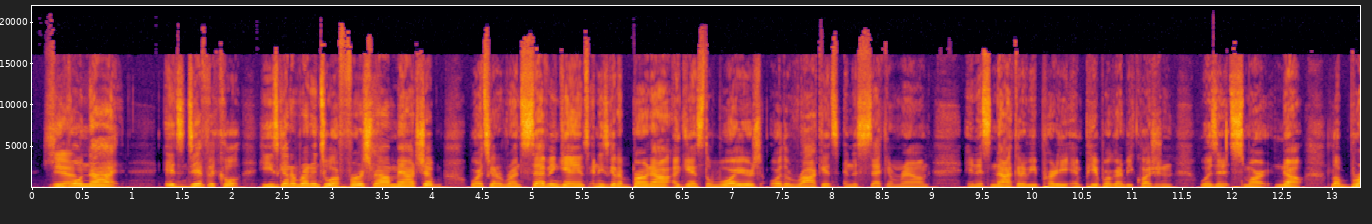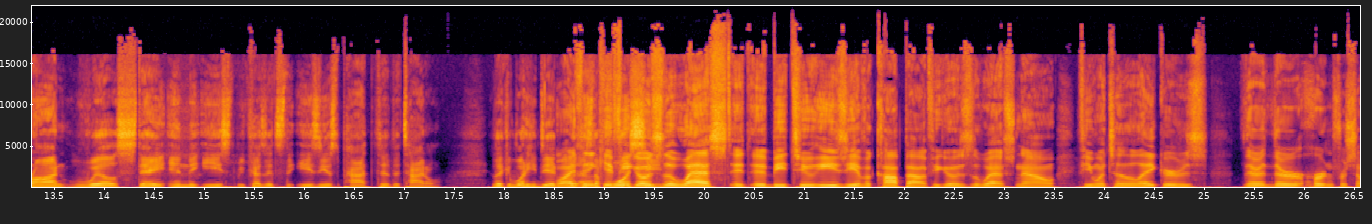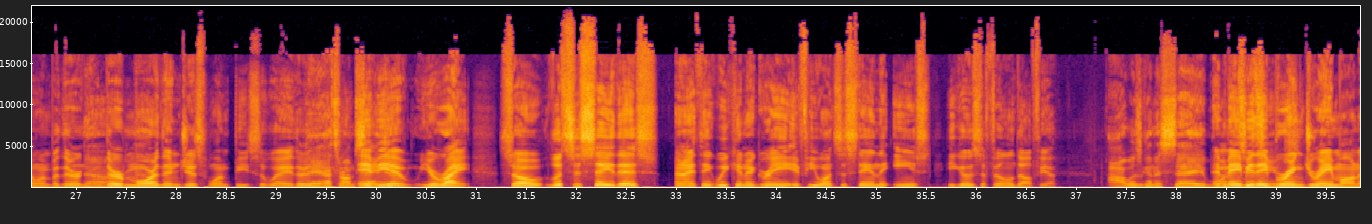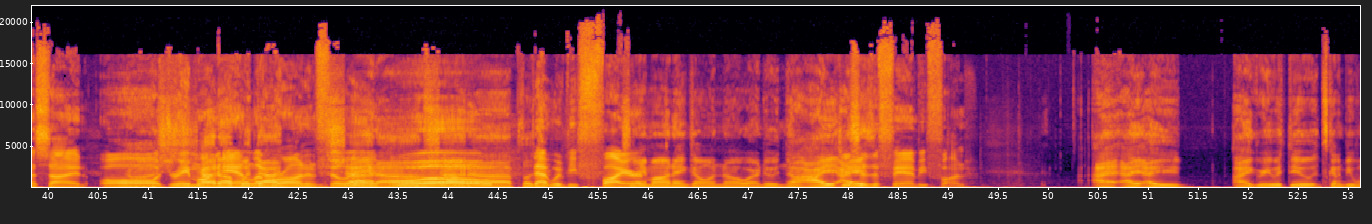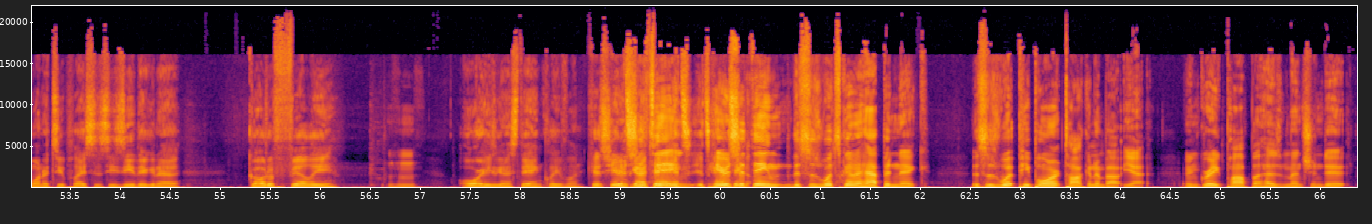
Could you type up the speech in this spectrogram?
He Yeah. will not. It's difficult. He's going to run into a first round matchup where it's going to run seven games and he's going to burn out against the Warriors or the Rockets in the second round. And it's not going to be pretty. And people are going to be questioning, wasn't it smart? No. LeBron will stay in the East because it's the easiest path to the title. Look at what he did. Well, I think if he goes seed. to the West, it, it'd be too easy of a cop out if he goes to the West. Now, if he went to the Lakers, they're they're hurting for someone, but they're No, they're no. more than just one piece away. They're, Yeah, that's what I'm saying. a- you're right. So let's just say this, and I think we can agree. If he wants to stay in the East, he goes to Philadelphia, I was gonna say, one and maybe they teams. bring Draymond aside. Oh, Uh, Draymond and with that. LeBron and Philly. Shut up, Whoa, shut up. That would be fire. Draymond ain't going nowhere, dude. No, I, just I, as a fan, be fun. I, I, I, I agree with you. It's gonna be one or two places. He's either gonna go to Philly hmm or he's gonna stay in Cleveland. Because here's the take- thing. it's- it's here's the thing. This is what's gonna happen, Nick. This is what people aren't talking about yet, and Greg Papa has mentioned it.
